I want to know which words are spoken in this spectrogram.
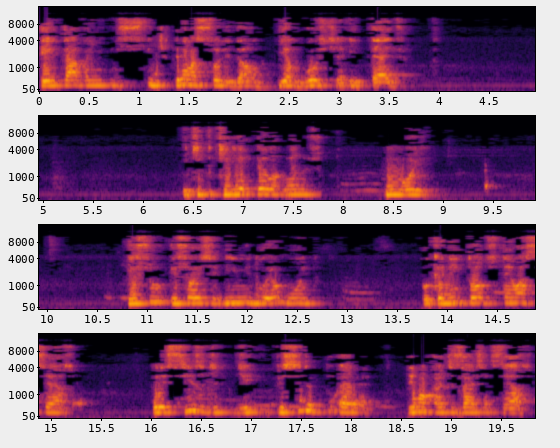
ele estava em, em extrema solidão e angústia e tédio. E que queria pelo menos um oi. Isso, isso eu recebi e me doeu muito. Porque nem todos têm o acesso. Precisa, de, de precisa é, democratizar esse acesso.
